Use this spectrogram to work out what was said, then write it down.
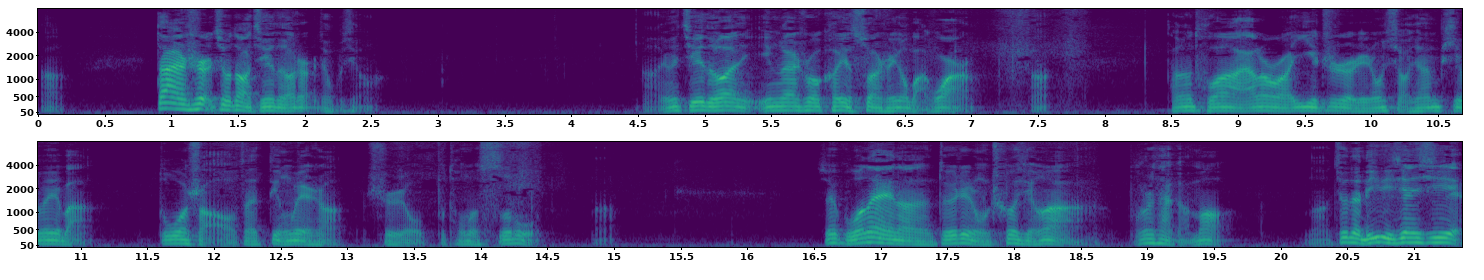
啊。但是就到捷德这儿就不行了啊，因为捷德应该说可以算是一个瓦罐了。啊它跟途安 L 啊、逸致这种小型 MPV 吧，多少在定位上是有不同的思路。所以国内呢，对于这种车型啊，不是太感冒啊，就得离地间隙、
